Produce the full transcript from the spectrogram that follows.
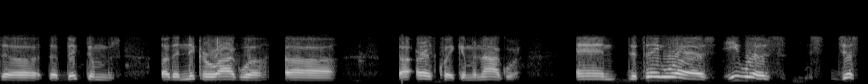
the, the victims of the Nicaragua uh, uh, earthquake in Managua. And the thing was, he was just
